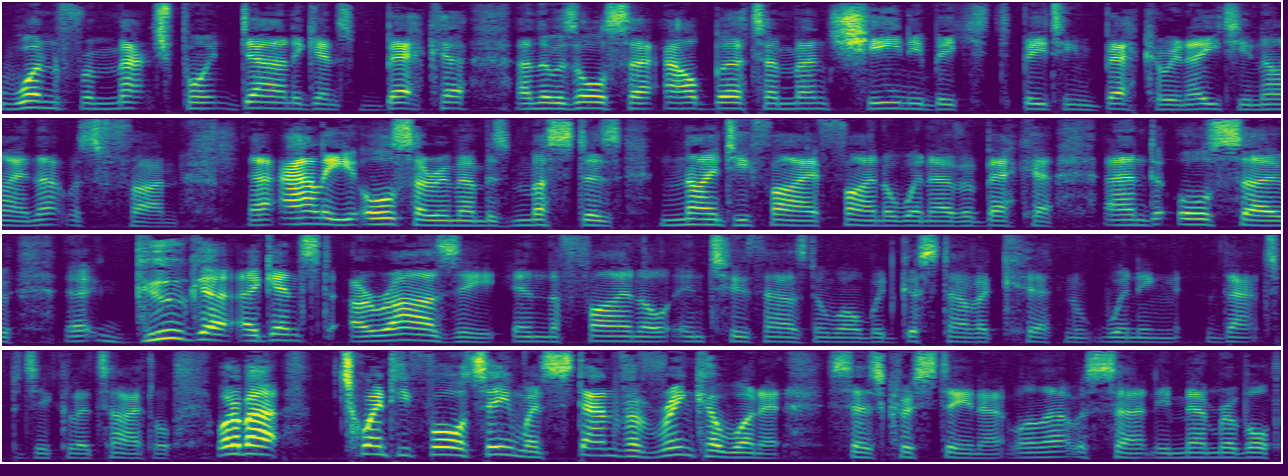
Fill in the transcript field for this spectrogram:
won from match point down against Becker, and there was also Alberto Mancini be- beating Becker in 89. That was fun. Uh, Ali also remembers Muster's 95 final win over Becker, and also uh, Guga against Arazi in the final in 2001 with Gustavo Kuerten winning that particular title. What about 2014 when Stan Wawrinka won it, says Christina. Well, that was certainly memorable,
